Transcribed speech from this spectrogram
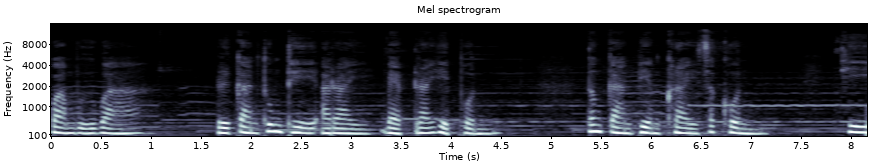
ความหวือหวา หรือการทุ่มเทอะไรแบบไร้เหตุผล ต้องการเพียงใครสักคน ที่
